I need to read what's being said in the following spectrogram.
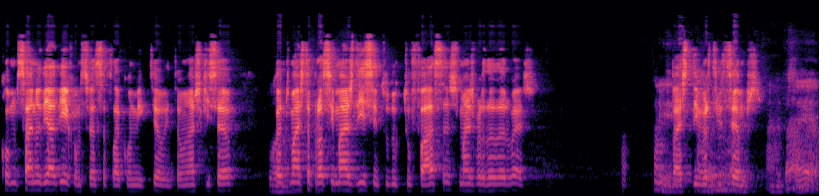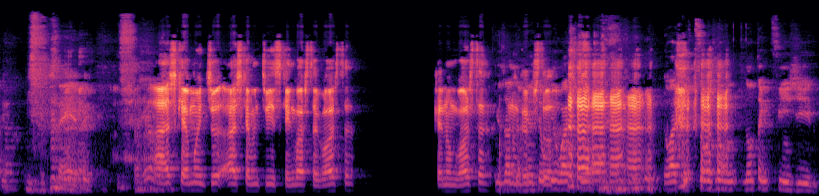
como sai no dia a dia, como se estivesse a falar com um amigo teu. Então acho que isso é. Claro. Quanto mais te aproximares disso em tudo o que tu faças, mais verdadeiro és. Estamos- Vais-te divertir sempre. Ah, Isto tá, é tá, tá. É. Acho que é muito, acho que é muito isso. Quem gosta, gosta. Quem não gosta, Exatamente, eu, eu acho que, eu acho que as pessoas não, não têm que fingir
